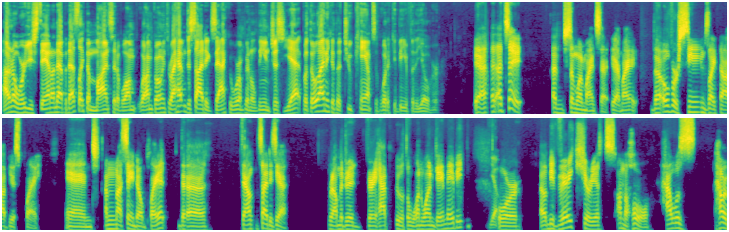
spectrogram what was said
I don't know where you stand on that, but that's like the mindset of what I'm, what I'm going through. I haven't decided exactly where I'm going to lean just yet, but those I think are the two camps of what it could be for the over. Yeah, I'd say I'm similar mindset. Yeah, my the over seems like the obvious play, and I'm not saying don't play it. The downside is yeah, Real Madrid very happy with the one-one game, maybe, yep. or I would be very curious on the whole. How was how are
